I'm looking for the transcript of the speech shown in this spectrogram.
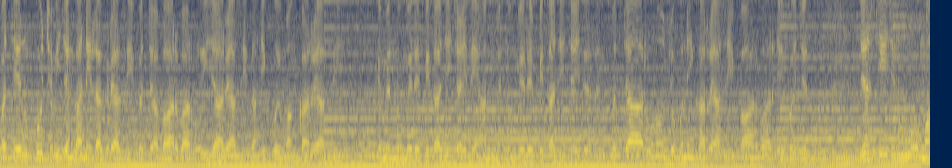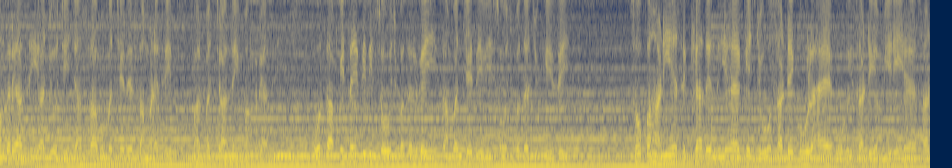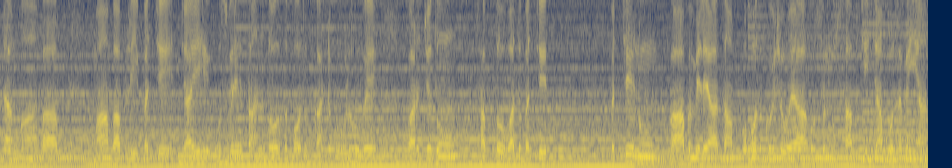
ਬੱਚੇ ਨੂੰ ਕੁਝ ਵੀ ਚੰਗਾ ਨਹੀਂ ਲੱਗ ਰਿਹਾ ਸੀ। ਬੱਚਾ ਬਾਰ-ਬਾਰ ਰੋਈ ਜਾ ਰਿਹਾ ਸੀ ਤਾਂ ਇੱਕੋ ਹੀ ਮੰਗ ਕਰ ਰਿਹਾ ਸੀ। ਕਿ ਮੈਨੂੰ ਮੇਰੇ ਪਿਤਾ ਜੀ ਚਾਹੀਦੇ ਹਨ, ਮੈਨੂੰ ਮੇਰੇ ਪਿਤਾ ਜੀ ਚਾਹੀਦੇ ਹਨ ਬੱਚਾ ਰੋਣੋਂ ਚੁੱਪ ਨਹੀਂ ਕਰ ਰਿਹਾ ਸੀ। ਬਾਰ-ਬਾਰ ਇਹੋ ਹੀ ਜਿੱਦ ਜਿਸ ਚੀਜ਼ ਨੂੰ ਉਹ ਮੰਗ ਰਿਹਾ ਸੀ, ਅੱਜ ਉਹ ਚੀਜ਼ਾਂ ਸਭ ਬੱਚੇ ਦੇ ਸਾਹਮਣੇ ਸੀ, ਪਰ ਬੱਚਾ ਨਹੀਂ ਮੰਗ ਰਿਹਾ ਸੀ। ਉਸ ਦਾ ਪਿਤਾ ਦੀ ਵੀ ਸੋਚ ਬਦਲ ਗਈ, ਤਾਂ ਬੱਚੇ ਦੀ ਵੀ ਸੋਚ ਬਦਲ ਚੁੱਕੀ ਸੀ। ਸੋ ਕਹਾਣੀ ਇਹ ਸਿੱਖਿਆ ਦਿੰਦੀ ਹੈ ਕਿ ਜੋ ਸਾਡੇ ਕੋਲ ਹੈ, ਉਹੀ ਸਾਡੀ ਅਮੀਰੀ ਹੈ। ਸਾਡਾ ਮਾਂ-ਬਾਪ ਮਾਂ-ਬਾਪ ਲਈ ਬੱਚੇ, ਚਾਹੇ ਉਸ ਵੇਲੇ ਧਨ ਦੌਲਤ ਬਹੁਤ ਘੱਟ ਕੋਲ ਹੋਵੇ, ਪਰ ਜਦੋਂ ਸਭ ਤੋਂ ਵੱਧ ਬੱਚੇ ਬੱਚੇ ਨੂੰ ਬਾਪ ਮਿਲਿਆ ਤਾਂ ਬਹੁਤ ਖੁਸ਼ ਹੋਇਆ। ਉਸ ਨੂੰ ਸਭ ਚੀਜ਼ਾਂ ਭੁੱਲ ਗਈਆਂ।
